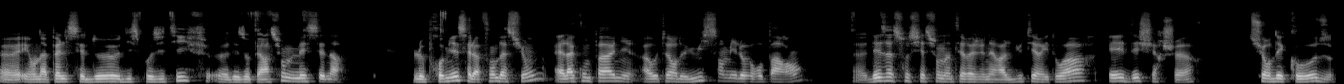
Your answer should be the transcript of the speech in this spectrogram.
Euh, et on appelle ces deux dispositifs des opérations de mécénat. Le premier, c'est la Fondation. Elle accompagne à hauteur de 800 000 euros par an des associations d'intérêt général du territoire et des chercheurs sur des causes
